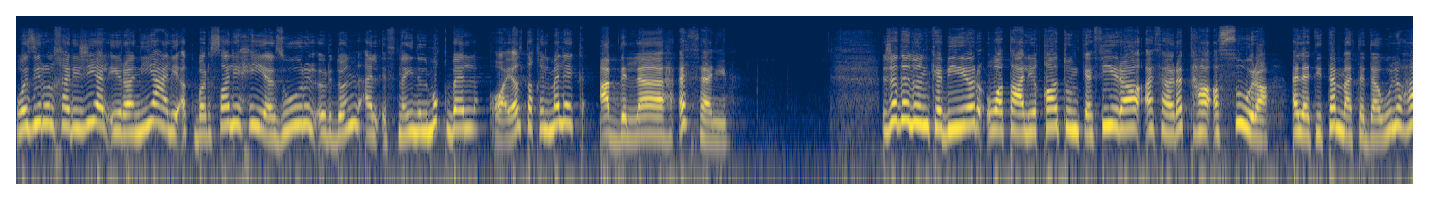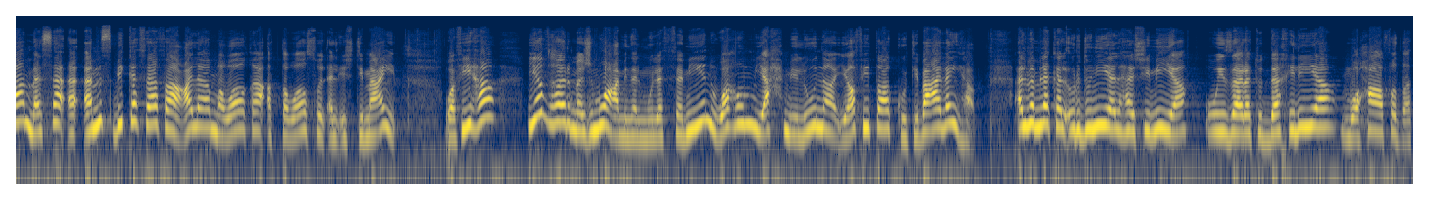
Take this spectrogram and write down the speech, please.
وزير الخارجية الإيراني علي أكبر صالحي يزور الأردن الاثنين المقبل ويلتقي الملك عبد الله الثاني. جدل كبير وتعليقات كثيرة أثارتها الصورة التي تم تداولها مساء أمس بكثافة على مواقع التواصل الاجتماعي. وفيها يظهر مجموعة من الملثمين وهم يحملون يافطة كتب عليها. المملكة الأردنية الهاشمية وزارة الداخلية محافظة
